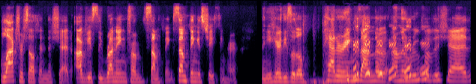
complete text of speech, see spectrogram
locked herself in the shed, obviously running from something. Something is chasing her. Then you hear these little patterings on the on the roof of the shed.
